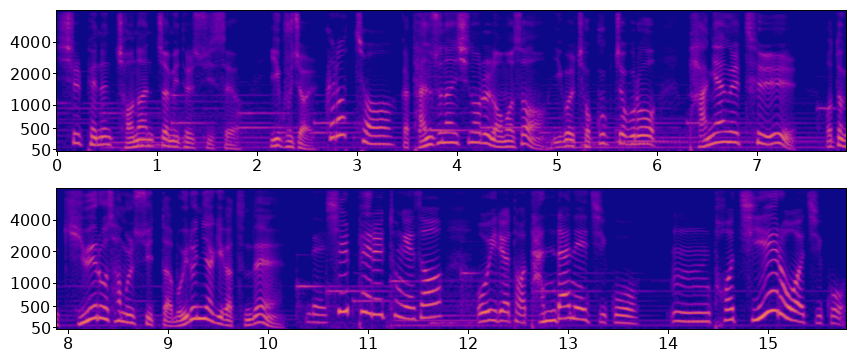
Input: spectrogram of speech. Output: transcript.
실패는 전환점이 될 수 있어요. 이 구절. 그렇죠. 그러니까 단순한 신호를 넘어서 이걸 적극적으로 방향을 틀 어떤 기회로 삼을 수 있다. 뭐 이런 이야기 같은데 네, 실패를 통해서 오히려 더 단단해지고, 음, 더 지혜로워지고,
